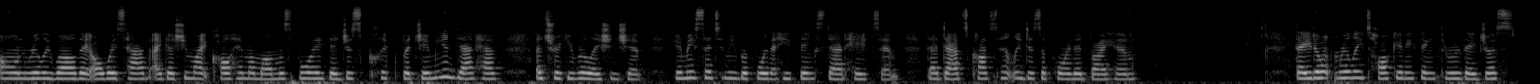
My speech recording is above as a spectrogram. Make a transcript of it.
on really well. They always have. I guess you might call him a mama's boy. They just click, but Jamie and dad have a tricky relationship. Jamie said to me before that he thinks dad hates him, that dad's constantly disappointed by him. They don't really talk anything through, they just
